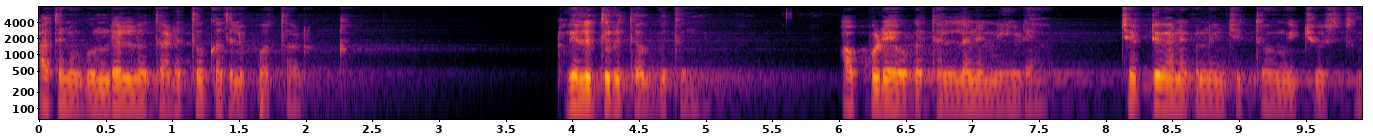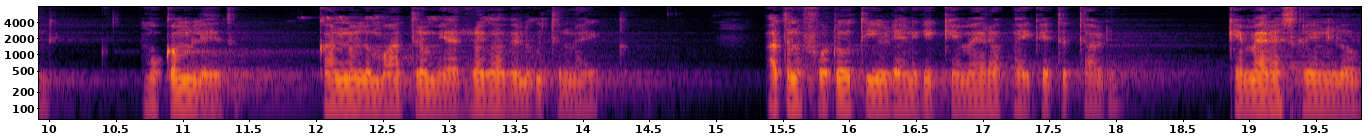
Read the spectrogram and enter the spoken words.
అతను గుండెల్లో దడతో కదిలిపోతాడు. వెలుతురు తగ్గుతుంది. అప్పుడే ఒక తెల్లని నీడ చెట్టు వెనక నుంచి తొంగి చూస్తుంది. ముఖం లేదు. కన్నులు మాత్రం ఎర్రగా వెలుగుతున్నాయి. అతను ఫోటో తీయడానికి కెమెరా పైకెత్తుతాడు. కెమెరా స్క్రీన్లో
